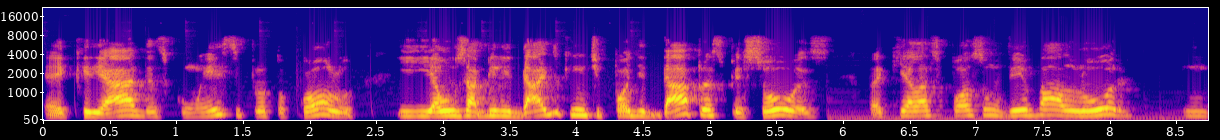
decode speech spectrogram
é, criadas com esse protocolo e a usabilidade que a gente pode dar para as pessoas para que elas possam ver valor em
